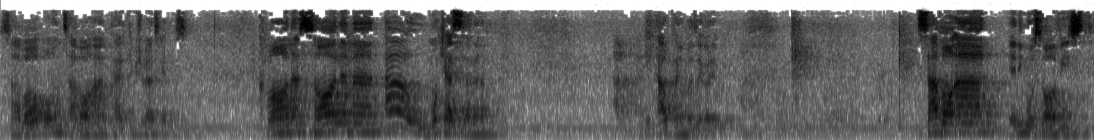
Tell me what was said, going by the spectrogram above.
بزن سواء سواء ترکیبش به از کلاس کان سالما. او مکسرن این او پیام وزگاری بود. یعنی مساوی است.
